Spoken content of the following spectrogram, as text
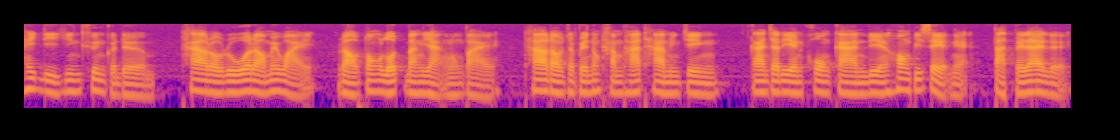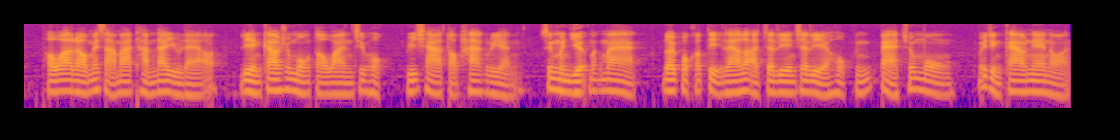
ให้ดียิ่งขึ้นกว่าเดิม ถ้าเรารู้ว่าเราไม่ไหว เราต้องลดบางอย่างลงไป ถ้าเราจำเป็นต้องทำพาร์ทไทม์จริง ๆ การจะเรียนโครงการเรียนห้องพิเศษเนี่ยตัดไปได้เลย เพราะว่าเราไม่สามารถทำได้อยู่แล้ว เรียน 9 ชั่วโมงต่อวัน 16 วิชาต่อภาคเรียน ซึ่งมันเยอะมากๆ โดยปกติแล้วเราอาจจะเรียนเฉลี่ย 6-8 ชั่วโมง ไม่ถึง 9 แน่นอน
